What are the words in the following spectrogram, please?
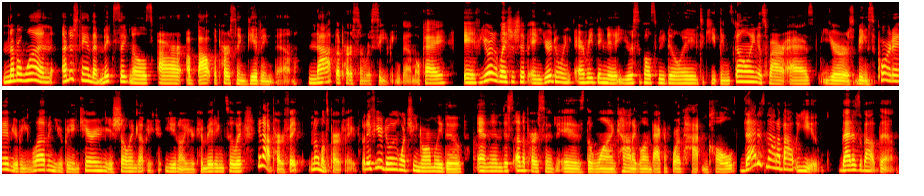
Number one, understand that mixed signals are about the person giving them, not the person receiving them, okay? If you're in a relationship and you're doing everything that you're supposed to be doing to keep things going, as far as you're being supportive, you're being loving, you're being caring, you're showing up, you're, you know, you're committing to it, you're not perfect. No one's perfect. But if you're doing what you normally do, and then this other person is the one kind of going back and forth, hot and cold, that is not about you. That is about them.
